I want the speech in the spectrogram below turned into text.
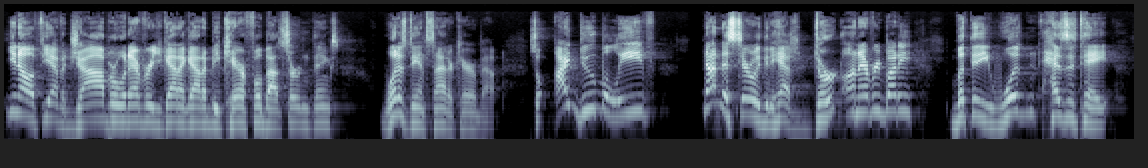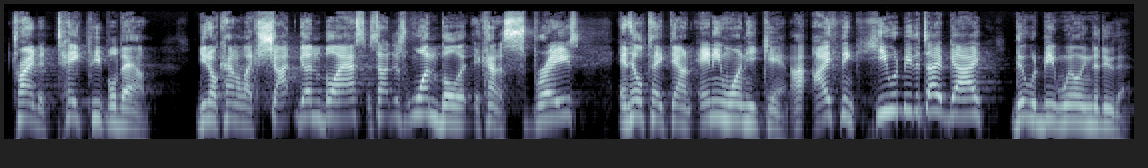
you know, if you have a job or whatever, you gotta gotta be careful about certain things. What does Dan Snyder care about? So I do believe, not necessarily that he has dirt on everybody, but that he wouldn't hesitate trying to take people down. You know, kind of like shotgun blast. It's not just one bullet, it kind of sprays, and he'll take down anyone he can. I, I think he would be the type guy that would be willing to do that.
